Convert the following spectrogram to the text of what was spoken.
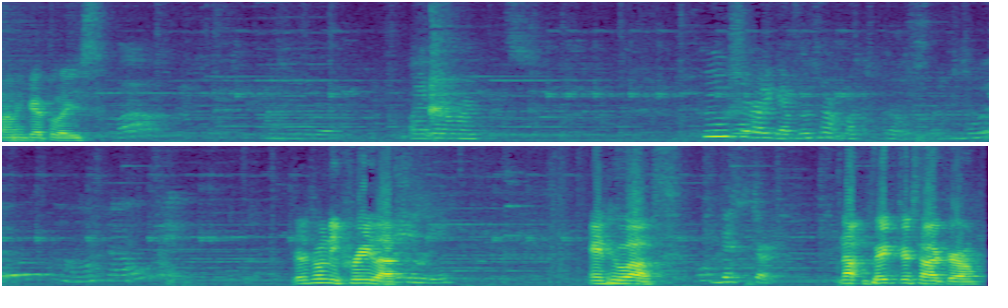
I'm trying to get plays. Wait, never mind. Who should I get? There's not much girls left. There's only three left. Amy. And who else? Vector. No, Vector's not a girl.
